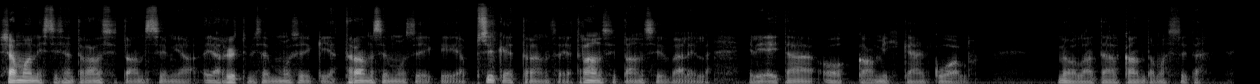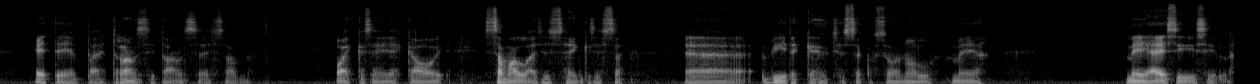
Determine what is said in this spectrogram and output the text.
shamanistisen transsitanssin ja, ja rytmisen musiikin ja transemusiikin ja psyketranse ja transsitanssin välillä. Eli ei tämä olekaan mikään kuollut. Me ollaan täällä kantamassa sitä eteenpäin transsitansseissamme, vaikka se ei ehkä ole samanlaisessa henkisessä ää, viitekehyksessä, kun se on ollut meidän, meidän esiisillä.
